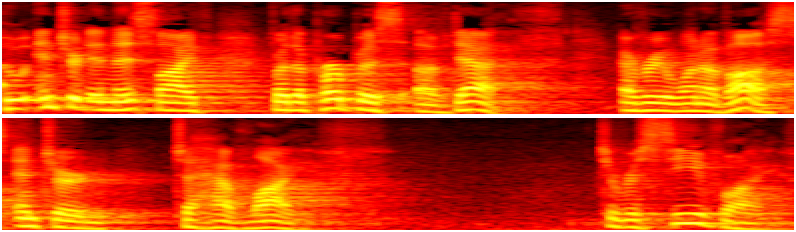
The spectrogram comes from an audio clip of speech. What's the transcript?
who entered in this life for the purpose of death. Every one of us entered to have life, to receive life,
